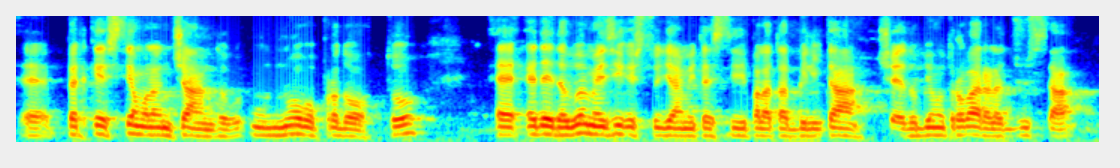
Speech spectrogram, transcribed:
eh, perché stiamo lanciando un nuovo prodotto eh, ed è da due mesi che studiamo i testi di palatabilità cioè dobbiamo trovare la giusta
